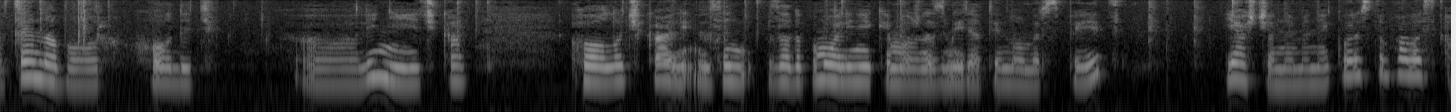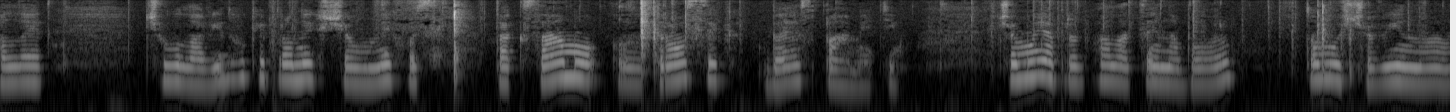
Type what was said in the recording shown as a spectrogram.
в цей набор входить е, лінійка, голочка. За, за допомогою лінійки можна зміряти номер спиць. Я ще ними не користувалась, але чула відгуки про них, що у них ось так само е, тросик без пам'яті. Чому я придбала цей набор? Тому що він е,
